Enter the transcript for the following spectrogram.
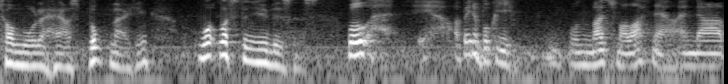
Tom Waterhouse bookmaking. What, what's the new business? Well, yeah, I've been a bookie well most of my life now, and uh,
